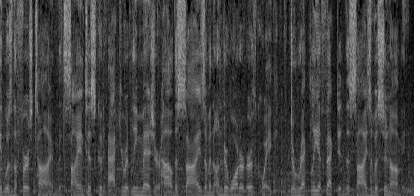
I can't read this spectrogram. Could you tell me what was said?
It was the first time that scientists could accurately measure how the size of an underwater earthquake directly affected the size of a tsunami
